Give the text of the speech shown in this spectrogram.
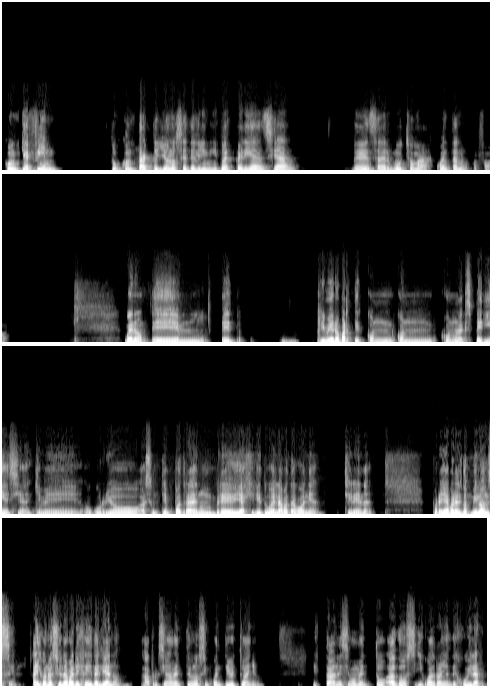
¿con qué fin? Tus contactos, yo lo sé, Telín, y tu experiencia deben saber mucho más. Cuéntanos, por favor. Bueno, em, eh, primero partir con, con, una experiencia que me ocurrió hace un tiempo atrás en un breve viaje que tuve en la Patagonia chilena, por allá por el 2011. Ahí conocí una pareja de italianos, aproximadamente unos 58 años. Estaba en ese momento a dos y cuatro años de jubilar,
